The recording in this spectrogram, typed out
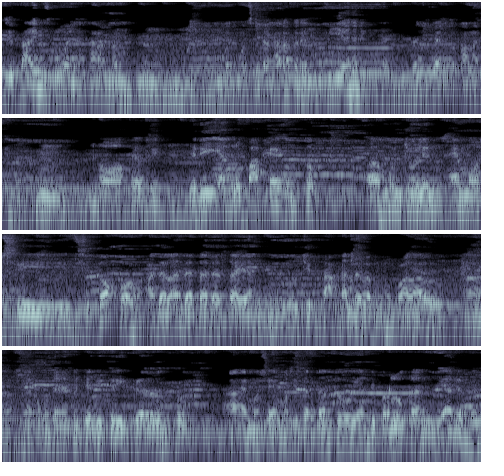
Ciptain semuanya karakter. Bukan cuma sekedar karakter ya, dunianya di- kita ciptain kepala kita. Hmm. Oh, Oke oke. Jadi yang lu pakai untuk uh, munculin emosi si tokoh adalah data-data yang lu ciptakan dalam kepala lu. Nah, yang kemudian itu jadi trigger untuk uh, emosi-emosi tertentu yang diperlukan di adegan.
